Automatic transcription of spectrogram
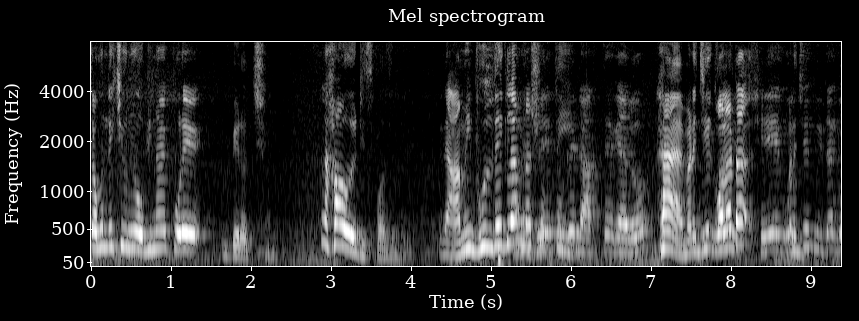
তখন দেখছি উনি অভিনয় করে বেরোচ্ছেন। হাউ ইট ইজ পসিবল মানে আমি ভুল দেখলাম না মানে সত্যি? ডাকতে গেল হ্যাঁ মানে যে গলাটা সে মানে তুই তাকে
